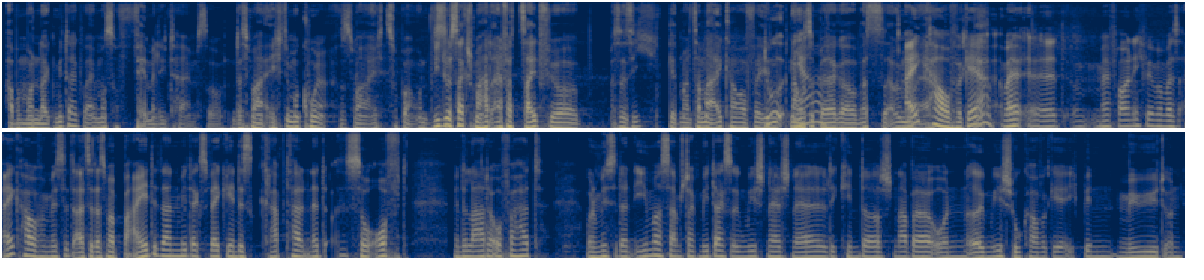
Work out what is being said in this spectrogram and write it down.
Aber Montagmittag war immer so Family Time. So. Und das war echt immer cool. Das war echt super. Und wie du sagst, man hat einfach Zeit für, was weiß ich, geht mal zusammen einkaufen, du, Knauseberger, ja. was auch immer. Einkaufen, gell? Ja. Weil, äh, meine Frau und ich, wenn wir was einkaufen müssen, also dass wir beide dann mittags weggehen, das klappt halt nicht so oft, wenn der Laden offen hat und müsste dann immer Samstagmittags irgendwie schnell, schnell die Kinder schnappen und irgendwie Schuh kaufen gehen. Ich bin müde und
